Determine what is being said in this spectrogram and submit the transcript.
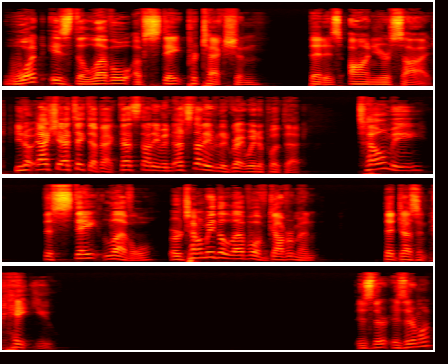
what is the level of state protection that is on your side? You know, actually I take that back. That's not even that's not even a great way to put that. Tell me the state level or tell me the level of government that doesn't hate you. Is there is there one?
